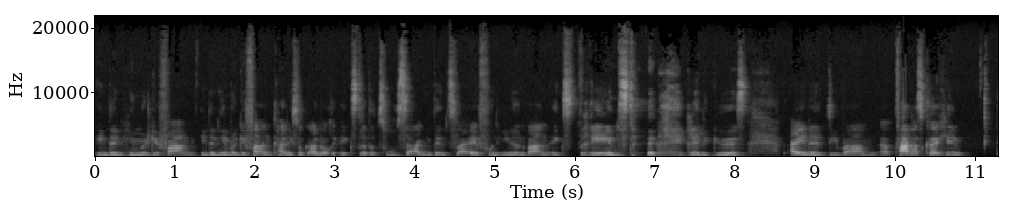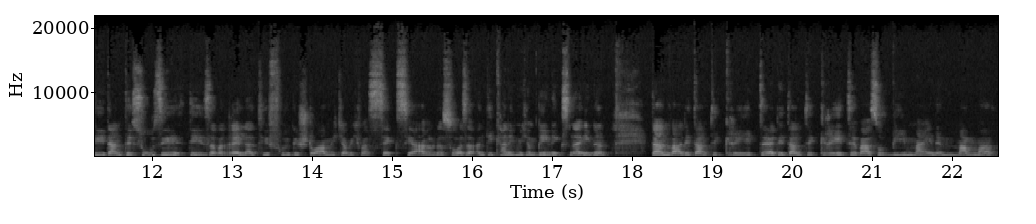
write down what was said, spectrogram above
in den Himmel gefahren. In den Himmel gefahren kann ich sogar noch extra dazu sagen, denn zwei von ihnen waren extremst religiös. Eine, die war äh, Pfarrersköchin, die Tante Susi, die ist aber relativ früh gestorben. Ich glaube, ich war sechs Jahre oder so. Also an die kann ich mich am wenigsten erinnern. Dann war die Tante Grete. Die Tante Grete war so wie meine Mama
